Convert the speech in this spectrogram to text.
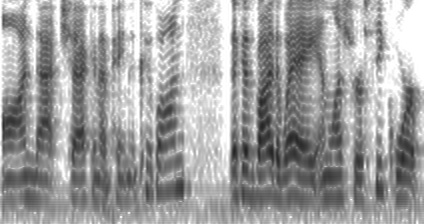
on that check and that payment coupon. Because, by the way, unless you're a C Corp,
